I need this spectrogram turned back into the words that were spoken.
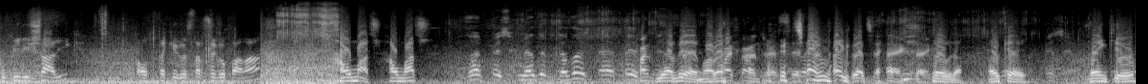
Kupili szalik od takiego starszego pana. How much? How much? Ja wiem, ale 500. chciałem nagrać. Tak, tak. Dobra, okej. Thank you.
